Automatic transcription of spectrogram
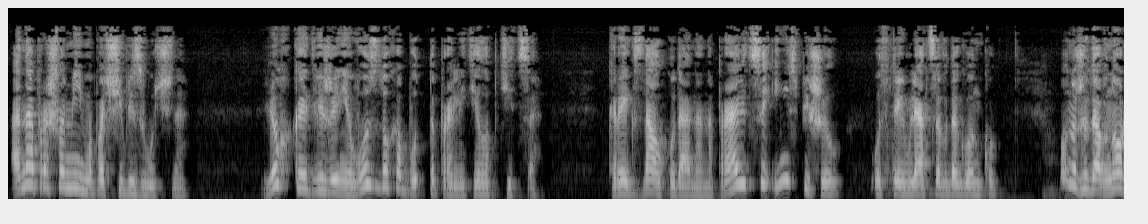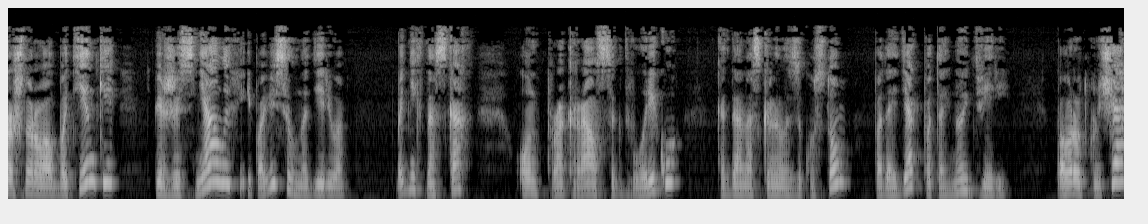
Она прошла мимо почти беззвучно. Легкое движение воздуха, будто пролетела птица. Крейг знал, куда она направится, и не спешил устремляться вдогонку. Он уже давно расшнуровал ботинки, теперь же снял их и повесил на дерево. В одних носках он прокрался к дворику, когда она скрылась за кустом, подойдя к потайной двери. Поворот ключа,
